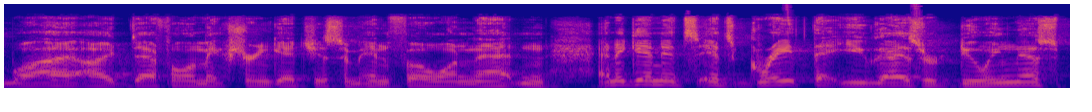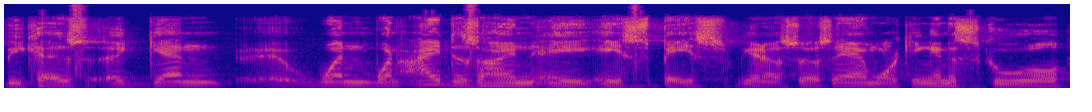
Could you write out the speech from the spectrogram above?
well, I, I, definitely make sure and get you some info on that. And and again, it's it's great that you guys are doing this because again, when when I design a, a space, you know, so say I'm working in a school,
